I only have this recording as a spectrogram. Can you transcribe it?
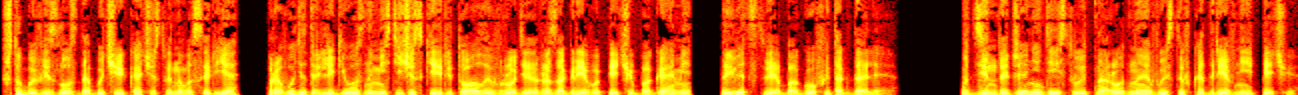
Чтобы везло с добычей качественного сырья, проводят религиозно-мистические ритуалы вроде разогрева печи богами, приветствия богов и так далее. В Дзиндэджэне действует народная выставка древней печи,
